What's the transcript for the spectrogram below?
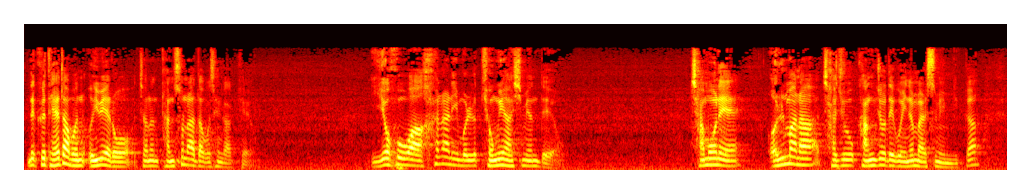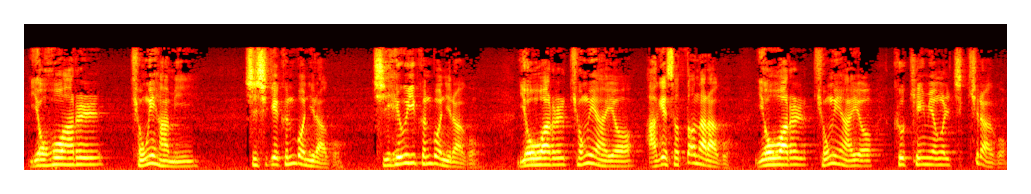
근데 그 대답은 의외로 저는 단순하다고 생각해요. 여호와 하나님을 경외하시면 돼요. 잠언에 얼마나 자주 강조되고 있는 말씀입니까? 여호와를 경외함이 지식의 근본이라고 지혜의 근본이라고 여호와를 경외하여 악에서 떠나라고 여호와를 경외하여 그 계명을 지키라고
